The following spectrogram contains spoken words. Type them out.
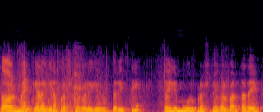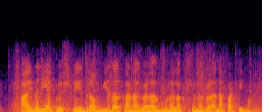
ಥರ್ಡ್ ಮೇಲೆ ಕೆಳಗಿನ ಪ್ರಶ್ನೆಗಳಿಗೆ ಉತ್ತರಿಸಿ. ಸೊ ಇಲ್ಲಿ ಮೂರು ಪ್ರಶ್ನೆಗಳು ಬರ್ತದೆ. ಐದನೆಯ ಪ್ರಶ್ನೆ, ದ್ರವ್ಯದ ಕಣಗಳ ಗುಣಲಕ್ಷಣಗಳನ್ನು ಪಟ್ಟಿ ಮಾಡಿ.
